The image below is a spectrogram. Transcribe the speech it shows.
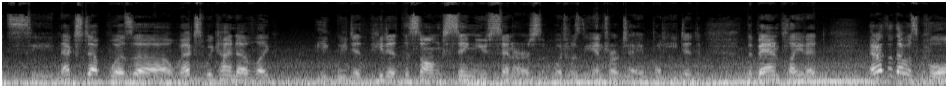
Let's see. Next up was uh, next we kind of like he, we did he did the song "Sing You Sinners," which was the intro tape, but he did the band played it, and I thought that was cool.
